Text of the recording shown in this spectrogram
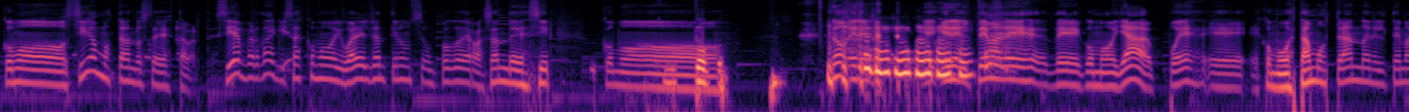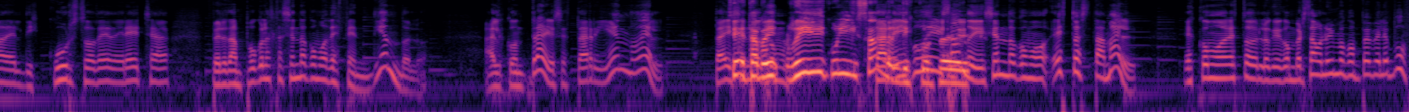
como siguen mostrándose de esta parte. Sí es verdad, quizás como igual el John tiene un poco de razón de decir, como... No, en el, tema de, como ya, pues, eh, es como está mostrando en el tema del discurso de derecha, pero tampoco lo está haciendo como defendiéndolo. Al contrario, se está riendo de él. Está, está ridiculizando, está y diciendo como, esto está mal. Es como esto, lo que conversamos lo mismo con Pepe Le Puff,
